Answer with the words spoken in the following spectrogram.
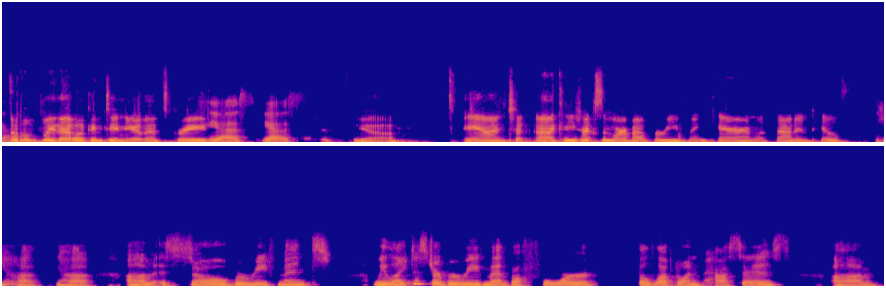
yeah. so hopefully that'll continue. That's great. Yes, yes. Yeah. And uh, can you talk some more about bereavement care and what that entails? Yeah, yeah. Um, so bereavement, we like to start bereavement before the loved one passes. Um,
